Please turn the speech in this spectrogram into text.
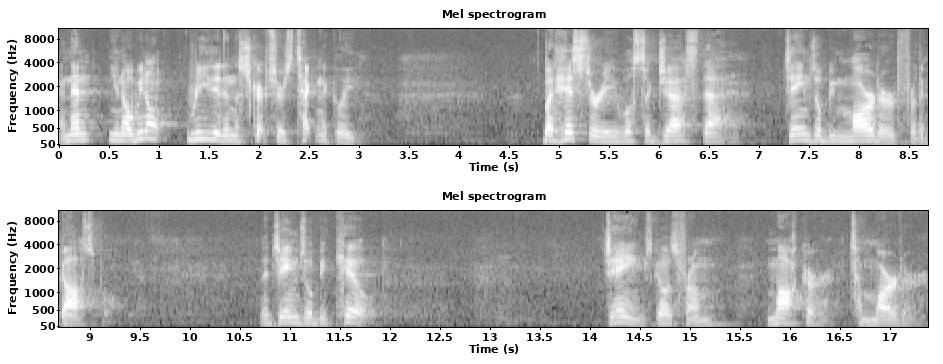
And then, you know, we don't read it in the scriptures technically. But history will suggest that James will be martyred for the gospel, that James will be killed. James goes from mocker to martyr.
